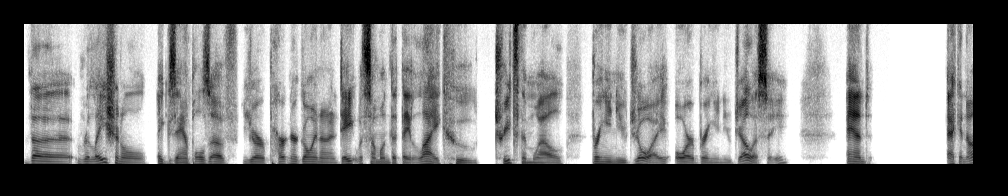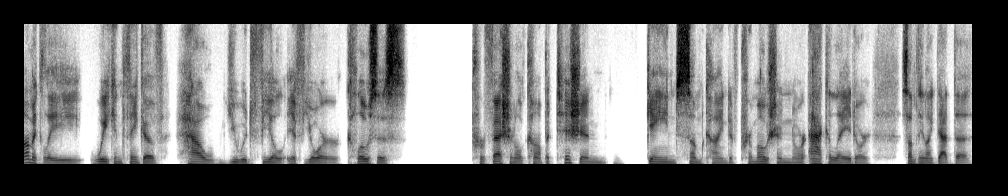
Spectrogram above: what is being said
the relational examples of your partner going on a date with someone that they like who treats them well, bringing you joy or bringing you jealousy. And economically, we can think of how you would feel if your closest professional competition gained some kind of promotion or accolade or something like that. The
